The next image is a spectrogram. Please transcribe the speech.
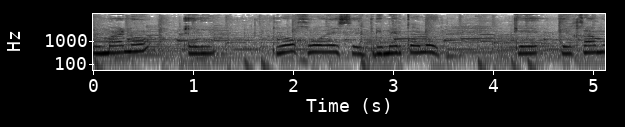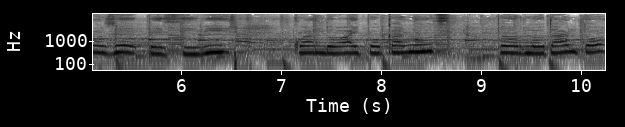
humano el rojo es el primer color que dejamos de percibir cuando hay poca luz, por lo tanto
